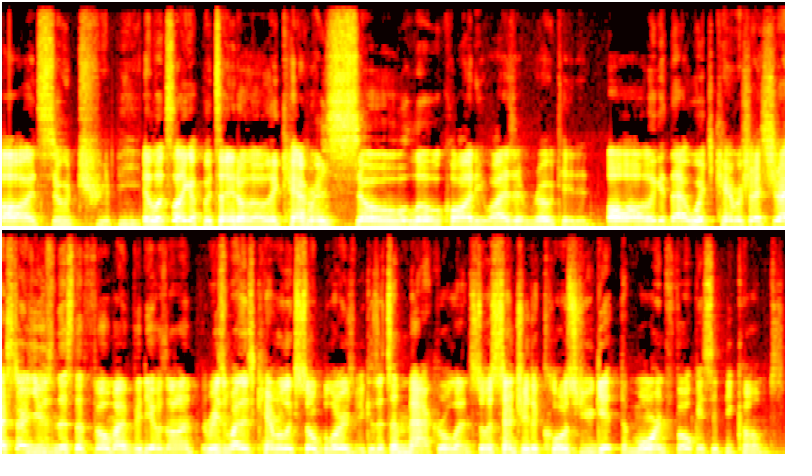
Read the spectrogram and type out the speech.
Oh, it's so trippy. It looks like a potato though. The camera is so low quality. Why is it rotated? Oh, look at that. Which camera should I, should I start using this to film my videos on? The reason why this camera looks so blurry is because it's a macro lens. So essentially the closer you get, the more in focus it becomes.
